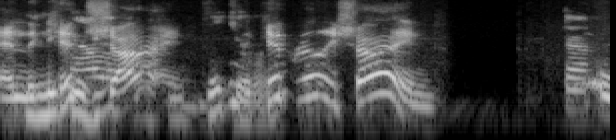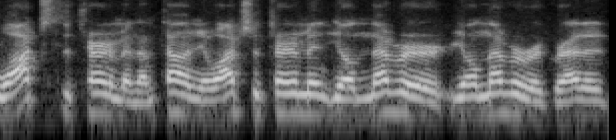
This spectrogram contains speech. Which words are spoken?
and the kid shined. The kid really shined. Watch the tournament. I'm telling you, watch the tournament. You'll never, you'll never regret it.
